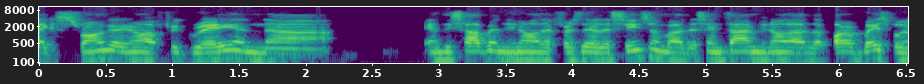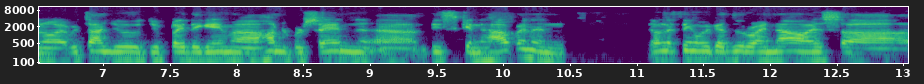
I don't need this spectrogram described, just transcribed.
legs stronger. You know, I feel great, and uh, and this happened, you know, the first day of the season. But at the same time, you know, the part of baseball, you know, every time you you play the game 100%, uh, this can happen, and the only thing we can do right now is, uh,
